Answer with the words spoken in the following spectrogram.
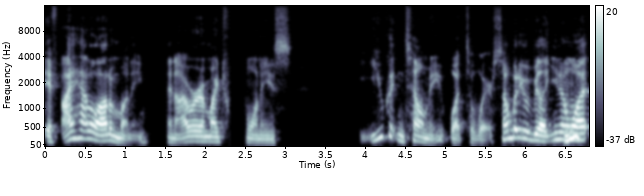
if I had a lot of money and I were in my 20s you couldn't tell me what to wear. Somebody would be like, you know what?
